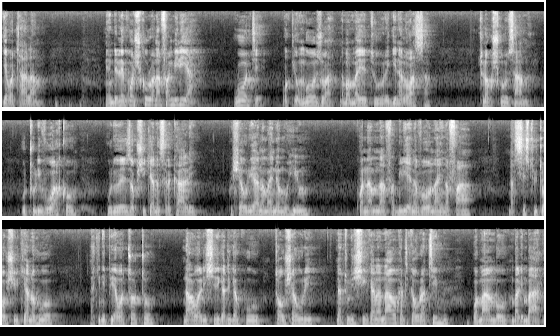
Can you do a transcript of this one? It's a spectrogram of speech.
ya wataalamu. Niendelee kuwashukuru wanafamilia wote wakiongozwa na mama yetu Regina Lowassa. Tunakushukuru sana, utulivu wako uliweza kushirikiana na serikali kushauriana maeneo muhimu kwa namna familia inavyoona inafaa, na sisi tulitoa ushirikiano huo, lakini pia watoto nao walishiriki katika kutoa ushauri na tulishirikiana nao katika uratibu wa mambo mbalimbali,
